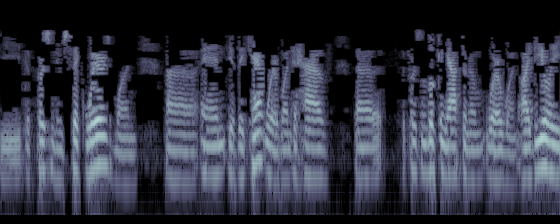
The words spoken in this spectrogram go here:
the, the person who's sick wears one, and if they can't wear one, to have the person looking after them wear one. Ideally,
